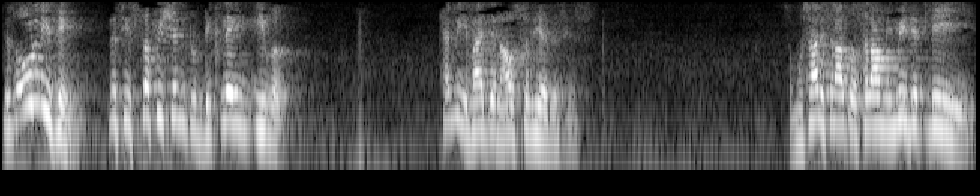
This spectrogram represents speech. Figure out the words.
This only thing. This is sufficient to declare him evil. Can we imagine how severe this is? So Musa والسلام, immediately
